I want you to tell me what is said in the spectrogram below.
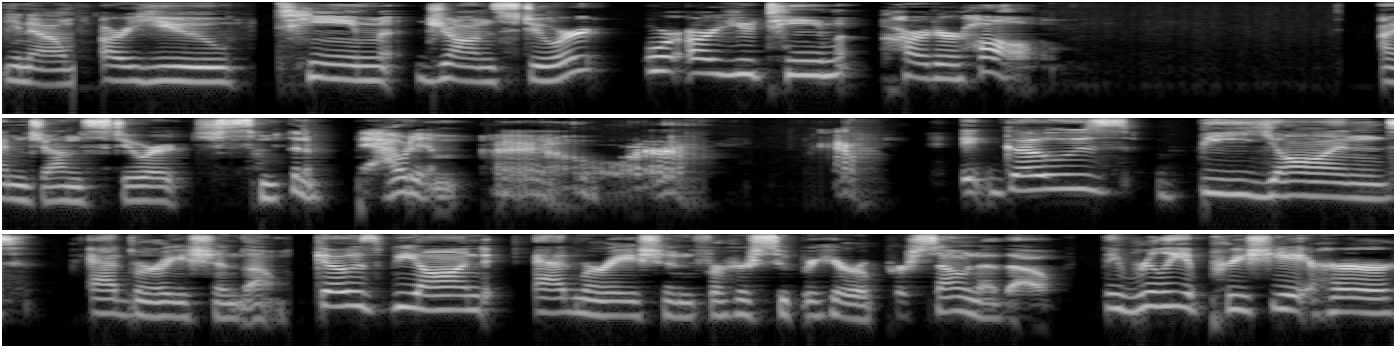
You know, are you team John Stewart or are you team Carter Hall? I'm John Stewart. Just something about him. It goes beyond admiration, though. Goes beyond admiration for her superhero persona, though. They really appreciate her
